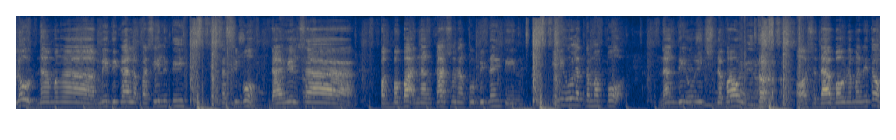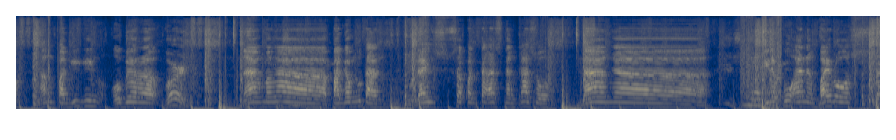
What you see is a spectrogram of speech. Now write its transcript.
ang load ng mga medical facility sa Cebu dahil sa pagbaba ng kaso ng COVID-19, iniulat naman po ng DOH Davao o sa Davao naman ito ang pagiging overburn ng mga pagamutan dahil sa pagtaas ng kaso ng uh, ginapuan ng virus sa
